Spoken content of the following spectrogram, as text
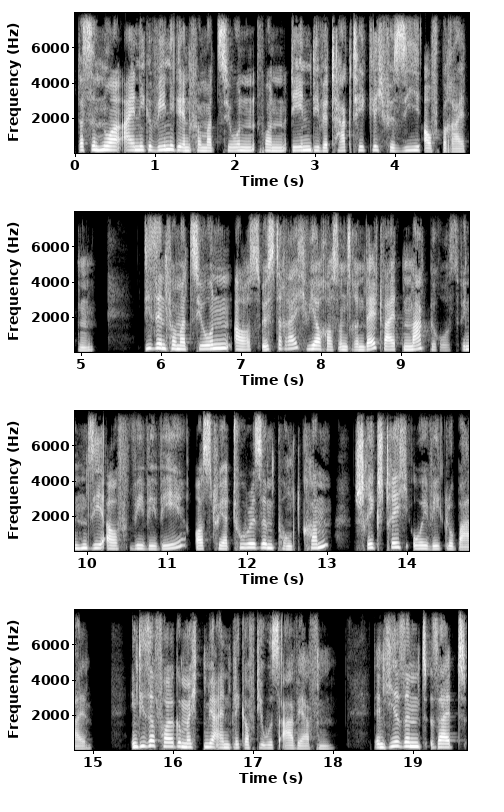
Das sind nur einige wenige Informationen von denen, die wir tagtäglich für Sie aufbereiten. Diese Informationen aus Österreich wie auch aus unseren weltweiten Marktbüros finden Sie auf www.austriatourism.com-oew global. In dieser Folge möchten wir einen Blick auf die USA werfen. Denn hier sind seit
